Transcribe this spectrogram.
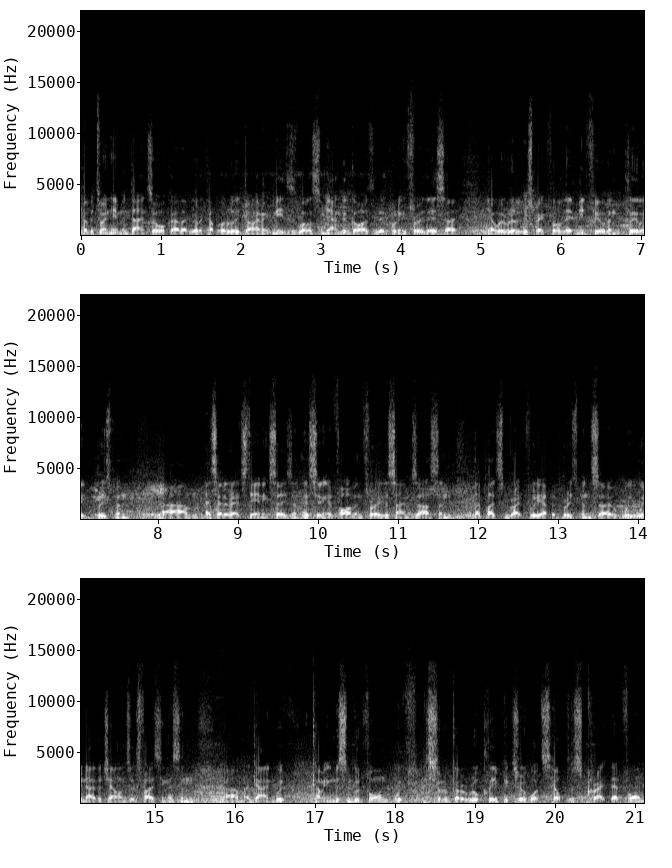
but between him and Dayne Zorko, they've got a couple of really dynamic mids as well as some younger guys that they're putting through there. So you know, we're really respectful of their midfield, and clearly Brisbane um, has had an outstanding season. They're sitting at five and three, the same as us, and they played some great footy up at Brisbane. So we, we know the challenge that's facing us, and um, again, we're coming in with some good form. We've sort of got a real clear picture of what's helped us create that form,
